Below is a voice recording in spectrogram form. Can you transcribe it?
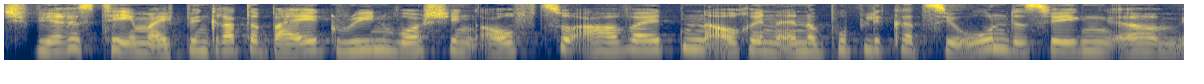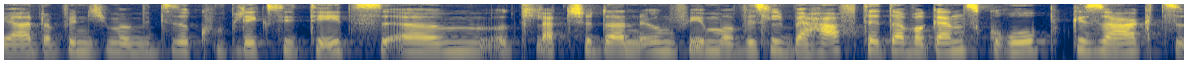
Schweres Thema. Ich bin gerade dabei, Greenwashing aufzuarbeiten, auch in einer Publikation. Deswegen, ähm, ja, da bin ich immer mit dieser Komplexitätsklatsche ähm, dann irgendwie immer ein bisschen behaftet. Aber ganz grob gesagt,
